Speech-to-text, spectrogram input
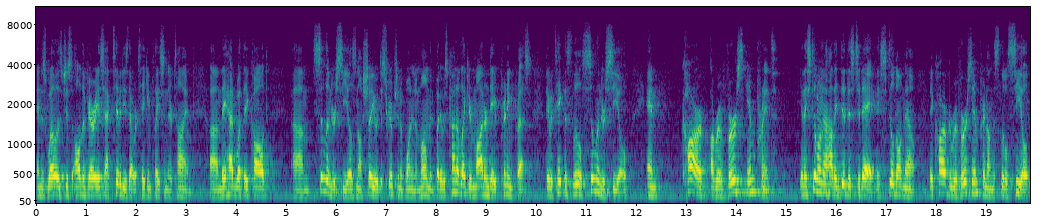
and as well as just all the various activities that were taking place in their time. Um, they had what they called um, cylinder seals, and I'll show you a description of one in a moment, but it was kind of like your modern day printing press. They would take this little cylinder seal and carve a reverse imprint. And they still don't know how they did this today. They still don't know. They carved a reverse imprint on this little seal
